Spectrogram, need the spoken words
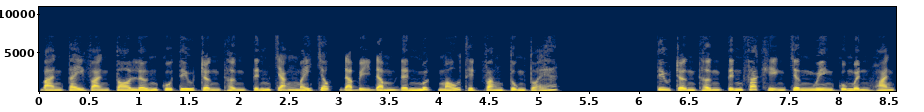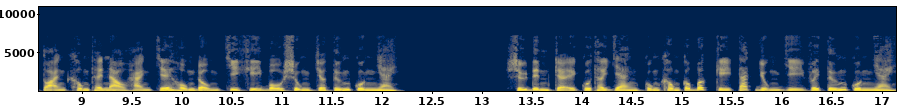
bàn tay vàng to lớn của tiêu trần thần tính chẳng mấy chốc đã bị đâm đến mức máu thịt văng tung tóe. Tiêu trần thần tính phát hiện chân nguyên của mình hoàn toàn không thể nào hạn chế hỗn độn chi khí bổ sung cho tướng quân nhai. Sự đình trệ của thời gian cũng không có bất kỳ tác dụng gì với tướng quân nhai.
